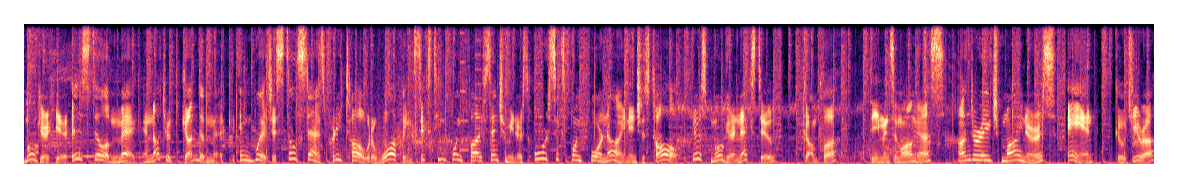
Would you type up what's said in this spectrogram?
Mogura here is still a mech and not your Gundam mech, in which it still stands pretty tall with a whopping 16.5 centimeters or 6.49 inches tall. Here's Mogura next to Gunpla, Demons Among Us, Underage Miners, and Gojira,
